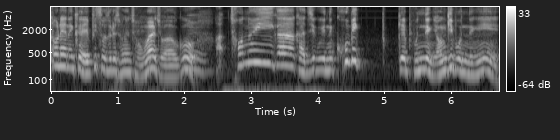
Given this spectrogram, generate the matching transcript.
꺼내는 그 에피소드를 저는 정말 좋아하고 음. 아, 천우희가 가지고 있는 코믹의 본능, 연기 본능이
